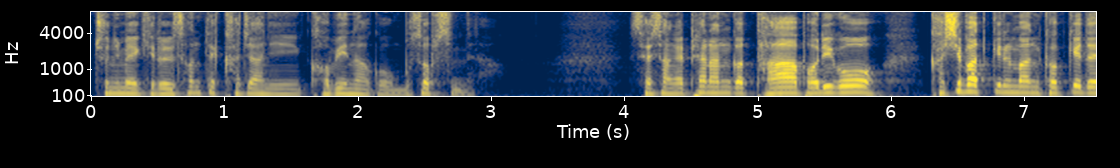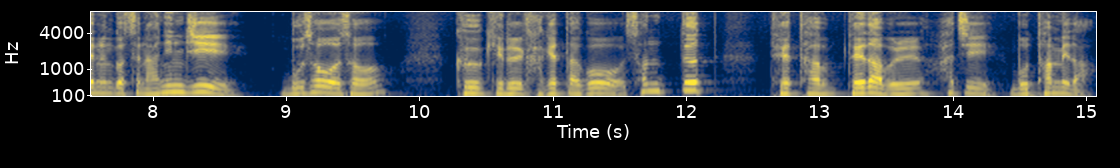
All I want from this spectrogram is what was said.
주님의 길을 선택하자니 겁이 나고 무섭습니다. 세상에 편한 것 다 버리고 가시밭길만 걷게 되는 것은 아닌지 무서워서 그 길을 가겠다고 선뜻 대답, 대답을 하지 못합니다.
